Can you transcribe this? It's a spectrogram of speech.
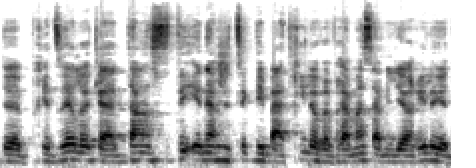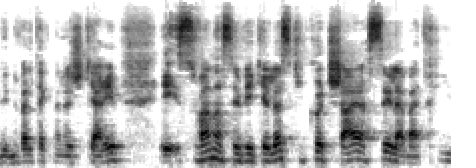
de, prédire là, que la densité énergétique des batteries là, va vraiment s'améliorer. Il y a des nouvelles technologies qui arrivent. Et souvent, dans ces véhicules-là, ce qui coûte cher, c'est la batterie.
